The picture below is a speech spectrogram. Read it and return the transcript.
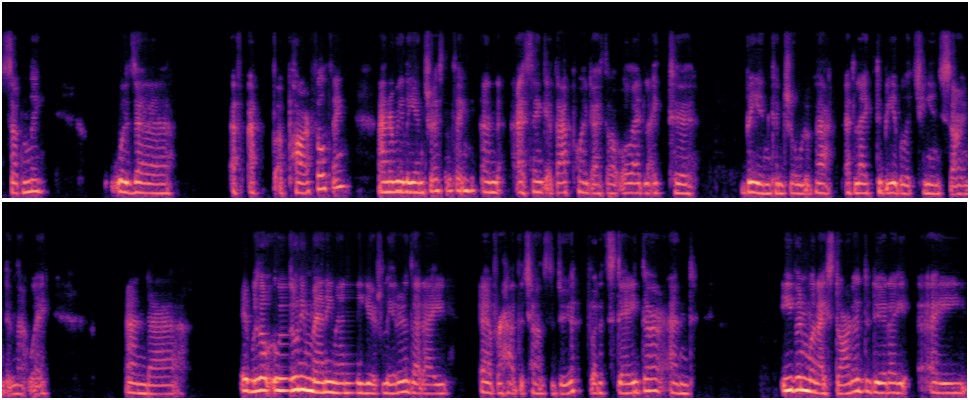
suddenly was a a, a, a powerful thing and a really mm. interesting thing. And I think at that point I thought, well, I'd like to be in control of that. I'd like to be able to change sound in that way. And uh, it was it was only many many years later that I ever had the chance to do it, but it stayed there. And even when I started to do it, I I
